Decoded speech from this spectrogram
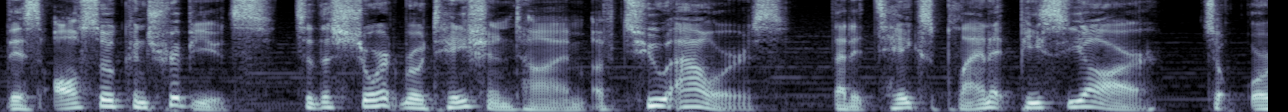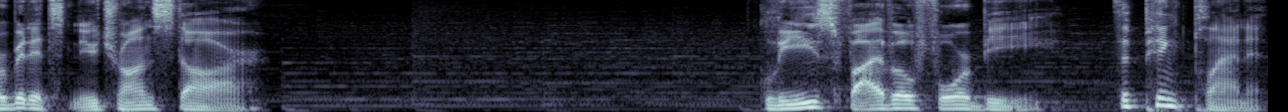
This also contributes to the short rotation time of two hours that it takes planet PCR to orbit its neutron star. Gliese 504b, the pink planet.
